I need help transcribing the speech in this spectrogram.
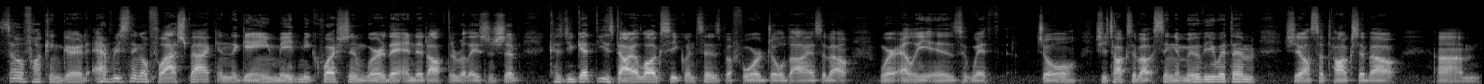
So fucking good. Every single flashback in the game made me question where they ended off the relationship because you get these dialogue sequences before Joel dies about where Ellie is with Joel. She talks about seeing a movie with him. She also talks about um,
